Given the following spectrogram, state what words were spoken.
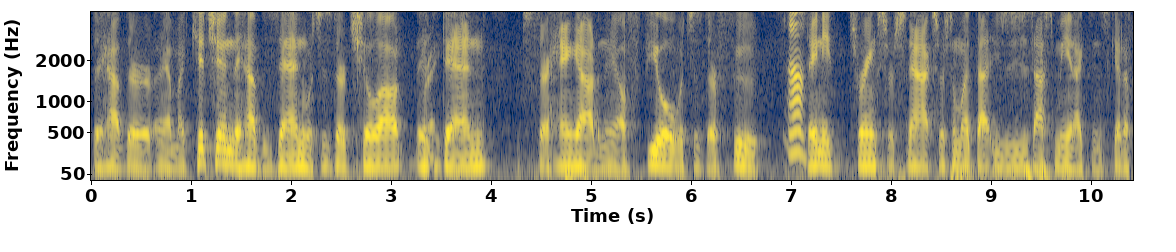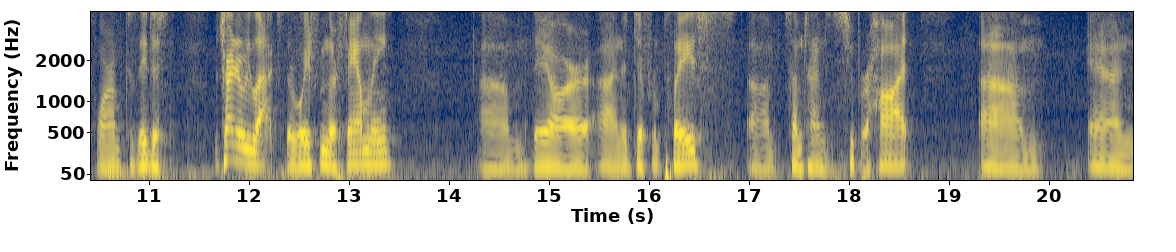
they have their they have my kitchen. They have Zen, which is their chill out. They have Right. Den, which is their hangout, and they have Fuel, which is their food. Ah. They need drinks or snacks or something like that. Usually, just ask me, and I can just get it for them because they just they're trying to relax. They're away from their family. Um, they are uh, in a different place. Um, sometimes it's super hot, um, and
